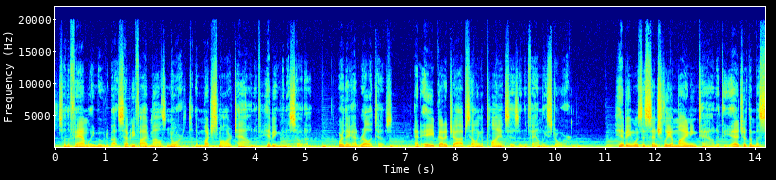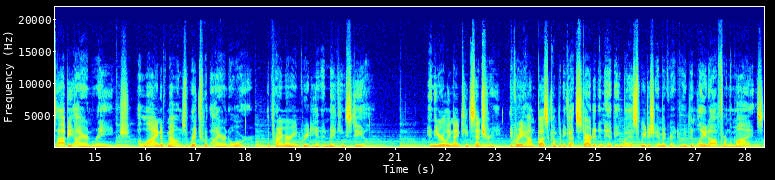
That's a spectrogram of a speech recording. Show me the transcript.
So the family moved about 75 miles north to the much smaller town of Hibbing, Minnesota, where they had relatives and Abe got a job selling appliances in the family store. Hibbing was essentially a mining town at the edge of the Mesabi Iron Range, a line of mountains rich with iron ore, the primary ingredient in making steel. In the early 19th century, the Greyhound Bus Company got started in Hibbing by a Swedish immigrant who'd been laid off from the mines.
